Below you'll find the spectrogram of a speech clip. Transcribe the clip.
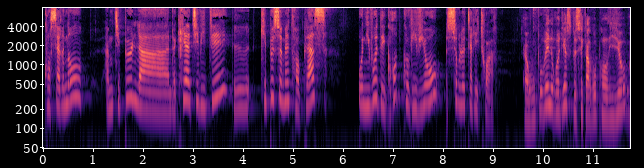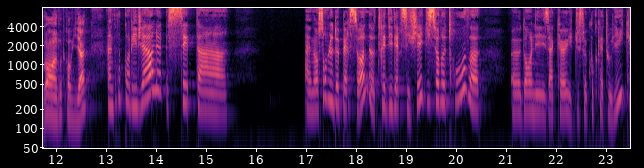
concernant un petit peu la, la créativité qui peut se mettre en place au niveau des groupes conviviaux sur le territoire. Alors vous pouvez nous redire ce que c'est qu'un groupe convivial, un groupe convivial? Convivial, c'est un, un ensemble de personnes très diversifiées qui se retrouvent euh, dans les accueils du Secours catholique,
